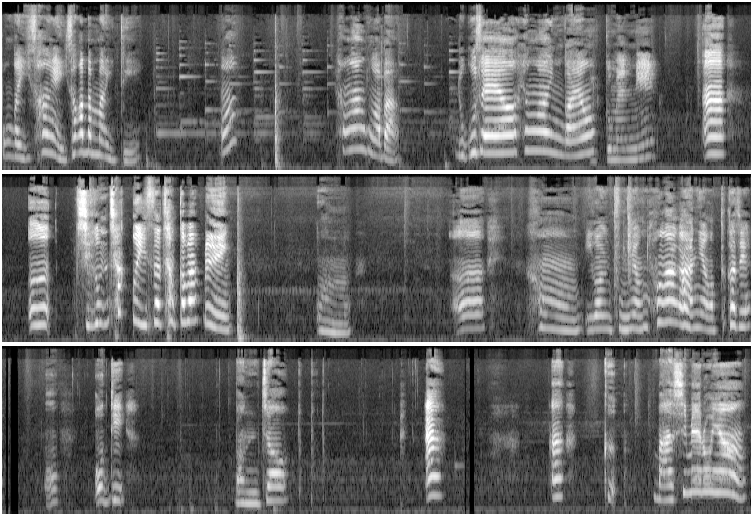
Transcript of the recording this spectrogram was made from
뭔가 이상해 이상하단 말이지. 응? 형아인가 봐. 누구세요? 형아인가요? 입금했니? 아, 으, 지금 찾고 있어. 잠깐만. 링. 음, 아, 흠, 이건 분명 형아가 아니야. 어떡하지? 어, 어디? 먼저. 아, 아, 그 마시메로 형.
